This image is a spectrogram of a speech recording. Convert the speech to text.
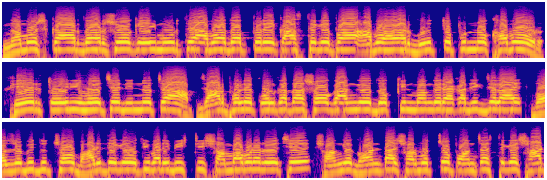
নমস্কার দর্শক, এই মুহূর্তে আবহাওয়া দপ্তরের কাছ থেকে পাওয়া আবহাওয়ার গুরুত্বপূর্ণ খবর ফের তৈরি হয়েছে নিম্নচাপ, যার ফলে কলকাতা সহ গাঙ্গেয় দক্ষিণবঙ্গের একাধিক জেলায় বজ্রবিদ্যুৎ সহ ভারী থেকে অতি ভারী বৃষ্টির সম্ভাবনা রয়েছে। সঙ্গে ঘন্টায় সর্বোচ্চ পঞ্চাশ থেকে ষাট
